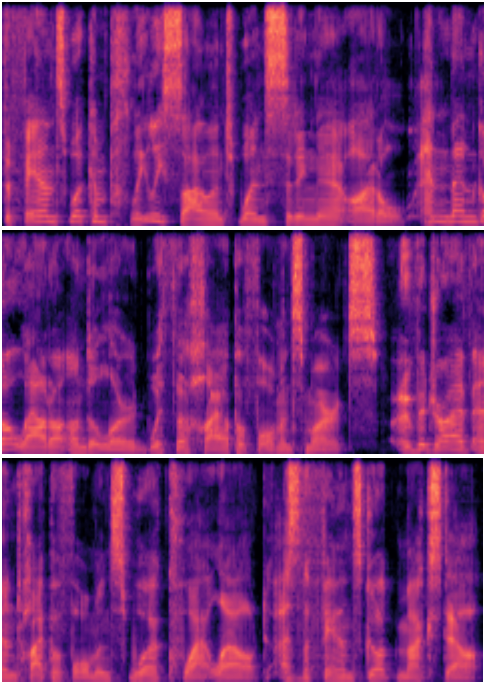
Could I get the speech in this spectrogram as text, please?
The fans were completely silent when sitting there idle, and then got louder under load with the higher performance modes. Overdrive and high performance were quite loud, as the fans got maxed out.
